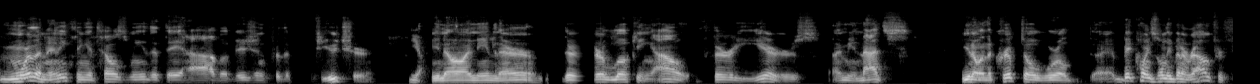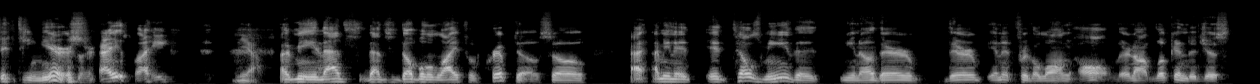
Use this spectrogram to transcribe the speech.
more than anything, it tells me that they have a vision for the future. Yeah. You know, I mean, they're they're they're looking out 30 years. I mean, that's you know, in the crypto world, uh, Bitcoin's only been around for 15 years, right? Like, yeah, I mean, that's that's double the life of crypto. So, I, I mean, it it tells me that you know they're they're in it for the long haul. They're not looking to just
